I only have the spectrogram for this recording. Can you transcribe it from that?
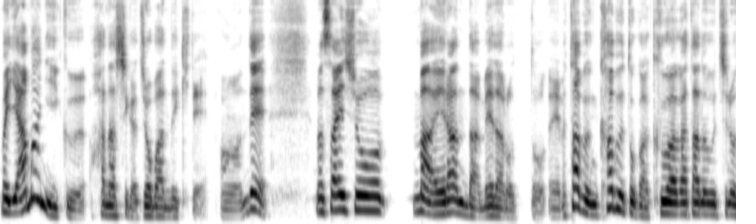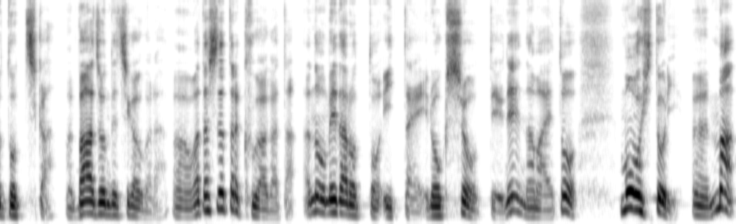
まあ、山に行く話が序盤できて、うん。で、まあ、最初、まあ選んだメダロット。えー、多分株とかクワガタのうちのどっちか。バージョンで違うから。うん、私だったらクワガタ。のメダロット1体、6章っていうね、名前と、もう1人。うん、まあ、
